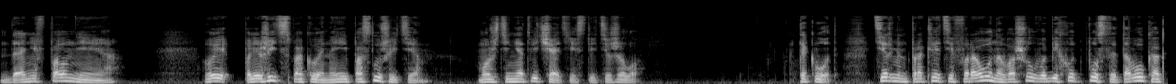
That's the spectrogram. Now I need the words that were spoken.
«Да не вполне. Вы полежите спокойно и послушайте. Можете не отвечать, если тяжело». Так вот, термин «проклятие фараона» вошел в обиход после того, как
